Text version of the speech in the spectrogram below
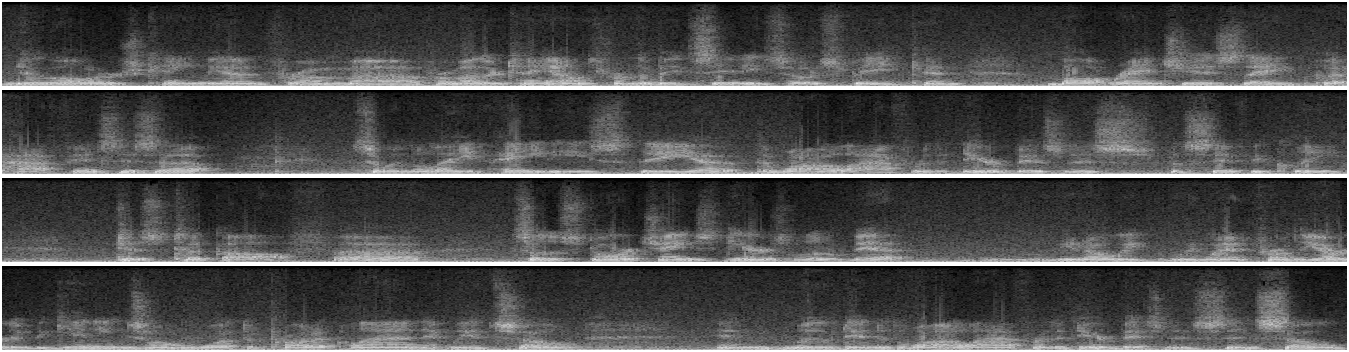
new owners came in from uh, from other towns, from the big cities, so to speak, and bought ranches. They put high fences up. So in the late 80s, the uh, the wildlife or the deer business specifically just took off. Uh, so the store changed gears a little bit. You know, we, we went from the early beginnings on what the product line that we had sold and moved into the wildlife or the deer business. And so,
